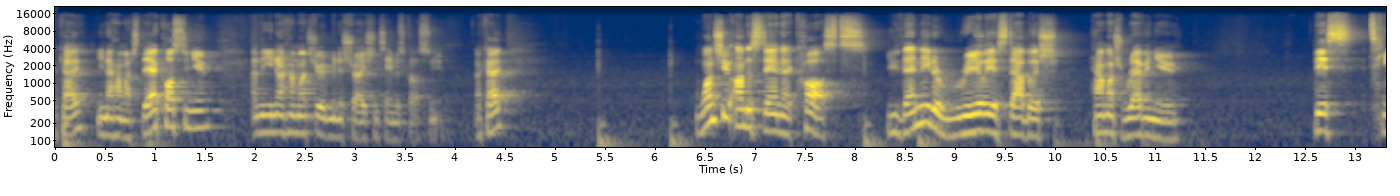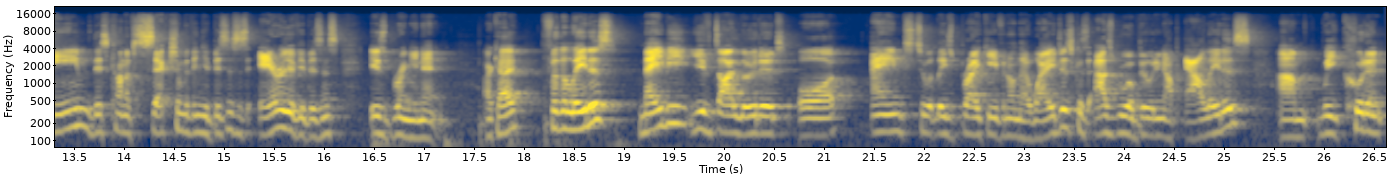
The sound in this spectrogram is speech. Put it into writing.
okay, you know how much they're costing you, and then you know how much your administration team is costing you, okay? Once you understand their costs, you then need to really establish how much revenue this team, this kind of section within your business, this area of your business is bringing in. Okay? For the leaders, maybe you've diluted or aimed to at least break even on their wages because as we were building up our leaders, um, we couldn't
